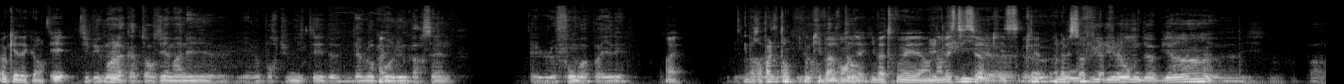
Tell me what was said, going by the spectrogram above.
Ok, d'accord. Et Typiquement, la 14e année, euh, il y a une opportunité de développement d'une parcelle, et le fonds va pas y aller. Ouais. Il n'aura pas le temps. donc il va vendre, temps. il va trouver un Et investisseur puis, qui. euh, qui- un investisseur au qui vu du faire. nombre de biens, euh, il faut pas,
